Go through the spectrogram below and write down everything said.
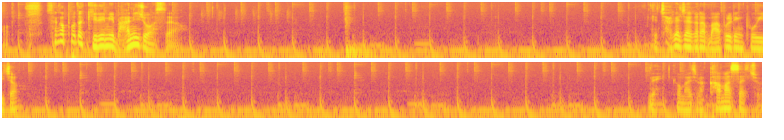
어, 생각보다 기름이 많이 좋았어요 자글자글한 마블링 보이죠 네, 이거 마지막 가마살 쪽.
